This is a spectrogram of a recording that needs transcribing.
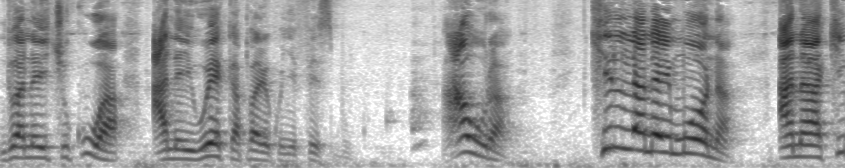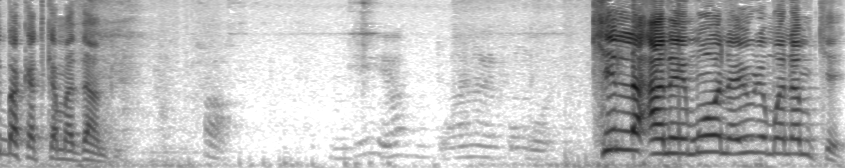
ndo anaichukua anaiweka pale kwenye facebook. Aura. Kila anayemwona ana akiba katika madhambi. Kila anayemwona yule mwanamke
